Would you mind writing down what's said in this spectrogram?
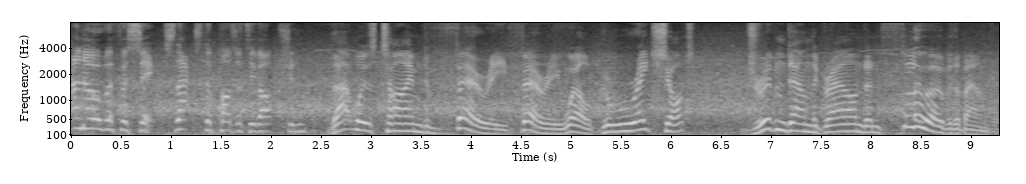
and over for six. That's the positive option. That was timed very, very well. Great shot. Driven down the ground and flew over the boundary.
